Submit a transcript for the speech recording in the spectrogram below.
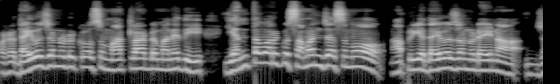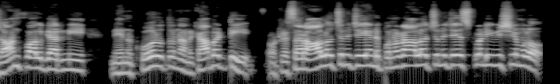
ఒక దైవజనుడి కోసం మాట్లాడడం అనేది ఎంతవరకు సమంజసమో నా ప్రియ దైవజనుడైన జాన్ పాల్ గారిని నేను కోరుతున్నాను. కాబట్టి ఒకసారి ఆలోచన చేయండి పునరాలోచన చేసుకోండి ఈ విషయంలో.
